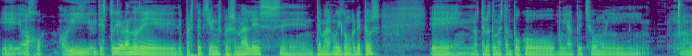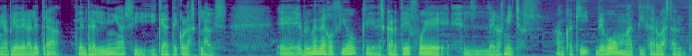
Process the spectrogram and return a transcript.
Eh, ojo, Hoy, te estoy hablando de, percepciones personales en temas muy concretos. Eh, no te lo tomes tampoco muy al pecho, muy, muy a pie de la letra, le entre líneas y, quédate con las claves. Eh, el primer negocio que descarté fue el de los nichos, aunque aquí debo matizar bastante.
